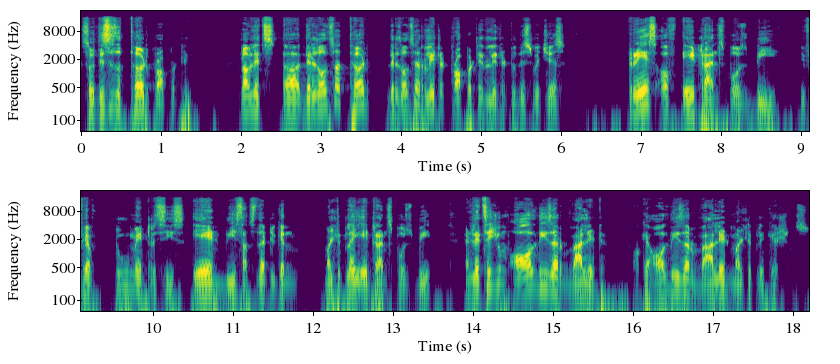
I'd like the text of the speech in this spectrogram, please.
So this is the third property. Now let's, uh, there is also a third, there is also a related property related to this, which is trace of A transpose B. If you have two matrices A and B such that you can multiply A transpose B and let's assume all these are valid. Okay, all these are valid multiplications.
